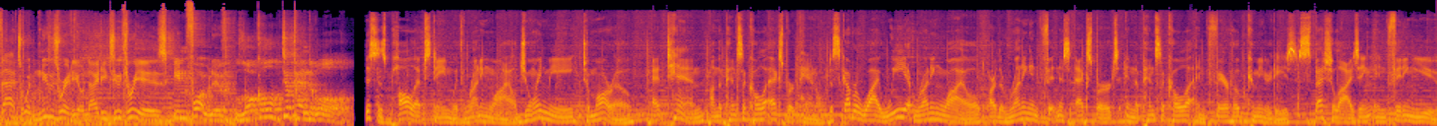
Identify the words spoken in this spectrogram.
That's what News Radio 92.3 is. Informative, local, dependable. This is Paul Epstein with Running Wild. Join me tomorrow at 10 on the Pensacola Expert Panel. Discover why we at Running Wild are the running and fitness experts in the Pensacola and Fairhope communities, specializing in fitting you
